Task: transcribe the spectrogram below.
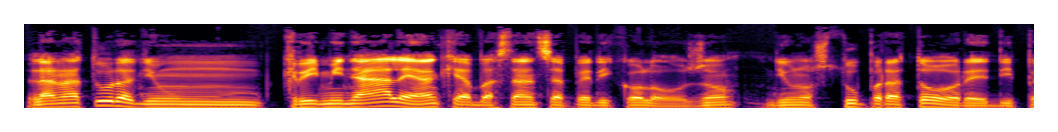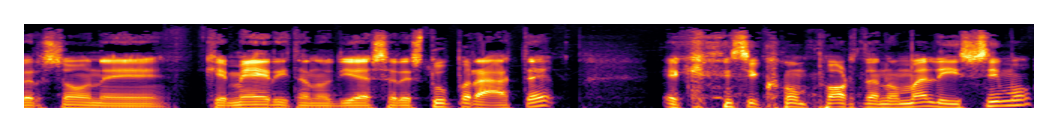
La natura di un criminale anche abbastanza pericoloso, di uno stupratore di persone che meritano di essere stuprate e che si comportano malissimo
